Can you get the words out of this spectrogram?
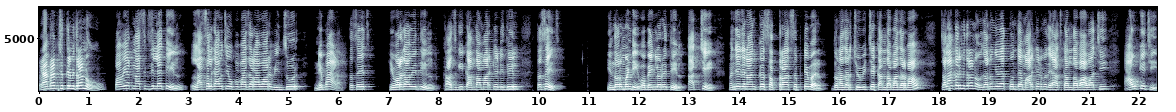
रामराम शेतकरी मित्रांनो पाहुयात नाशिक जिल्ह्यातील लासलगावचे उपबाजारावर विंचूर नेफाड तसेच हिवरगाव येथील खाजगी कांदा मार्केट येथील तसेच इंदोर मंडी व बेंगलोर येथील आजचे म्हणजे दिनांक सतरा सप्टेंबर दोन हजार चोवीसचे कांदा बाजार भाव चला तर मित्रांनो जाणून घेऊयात कोणत्या मार्केटमध्ये आज कांदा भावाची आवकेची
